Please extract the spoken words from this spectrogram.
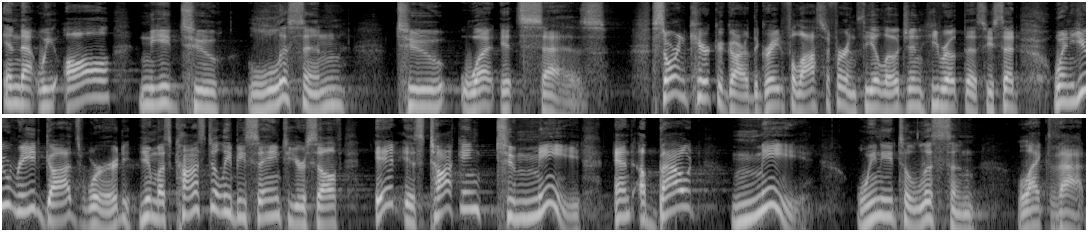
in that we all need to listen to what it says. Soren Kierkegaard, the great philosopher and theologian, he wrote this. He said, When you read God's word, you must constantly be saying to yourself, It is talking to me and about me. We need to listen like that.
